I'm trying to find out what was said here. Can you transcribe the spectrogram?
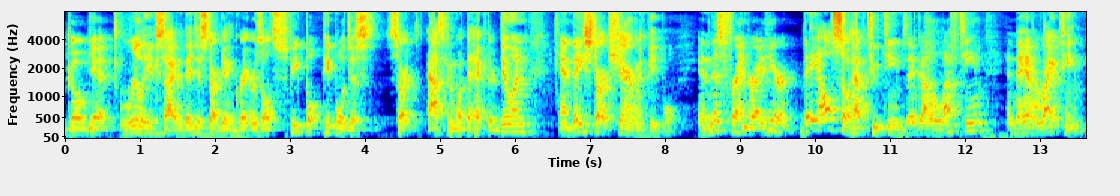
go get really excited. They just start getting great results. People people just start asking what the heck they're doing, and they start sharing with people. And this friend right here, they also have two teams. They've got a left team and they have a right team.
